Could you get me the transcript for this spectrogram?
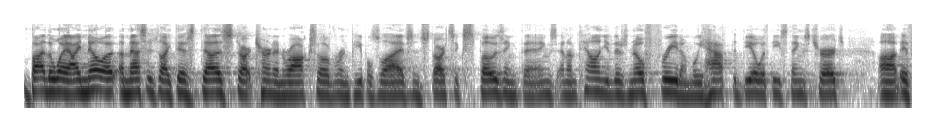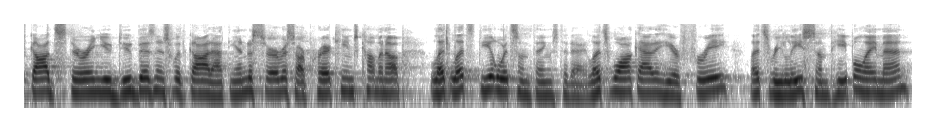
by the way, I know a, a, message like this does start turning rocks over in people's lives and starts exposing things. And I'm telling you, there's no freedom. We have to deal with these things, church. Uh, if God's stirring you, do business with God. At the end of service, our prayer team's coming up. Let, let's deal with some things today. Let's walk out of here free. Let's release some people. Amen.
